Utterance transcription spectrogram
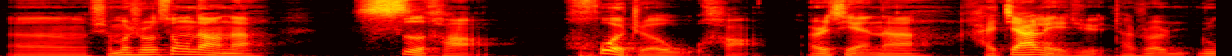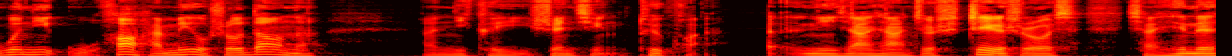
嗯，什么时候送到呢？四号或者五号。而且呢，还加了一句，他说：“如果你五号还没有收到呢，啊，你可以申请退款。”你想想，就是这个时候，小新的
